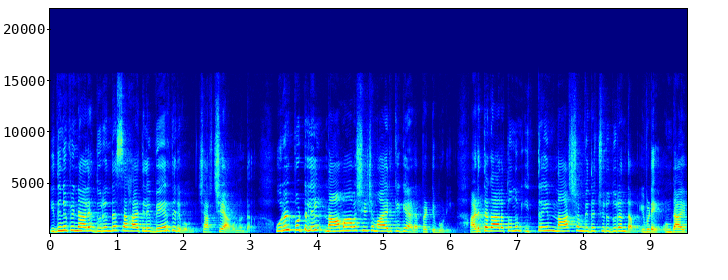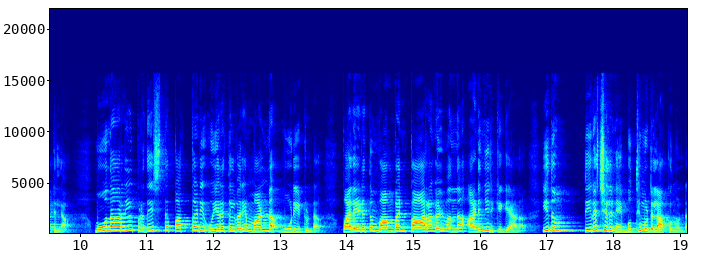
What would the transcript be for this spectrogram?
ഇതിനു പിന്നാലെ ദുരന്ത സഹായത്തിലെ വേർതിരിവും ചർച്ചയാകുന്നുണ്ട്. ഉരുൾപൊട്ടലിൽ നാമാവശേഷമായിരിക്കുകയാണ് പെട്ടിമുടി. അടുത്ത കാലത്തൊന്നും ഇത്രയും നാശം വിതച്ചൊരു ദുരന്തം ഇവിടെ ഉണ്ടായിട്ടില്ല. മൂന്നാറിൽ പ്രദേശത്ത് പത്തടി ഉയരത്തിൽ വരെ മണ്ണ് മൂടിയിട്ടുണ്ട്. പലയിടത്തും വമ്പൻ പാറകൾ വന്ന് അടിഞ്ഞിരിക്കുകയാണ്. ഇതും തിരച്ചിലിനെ ബുദ്ധിമുട്ടിലാക്കുന്നുണ്ട്.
